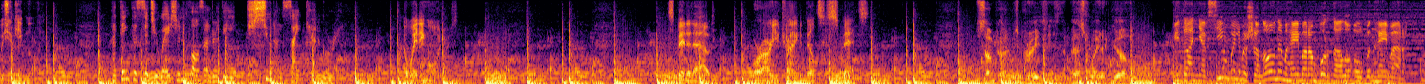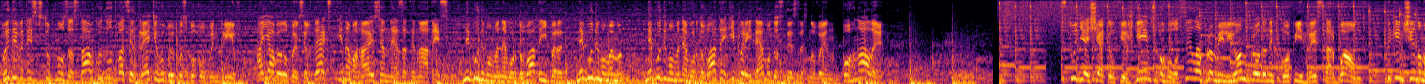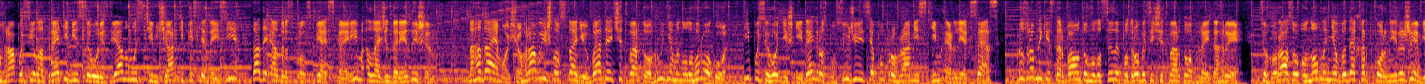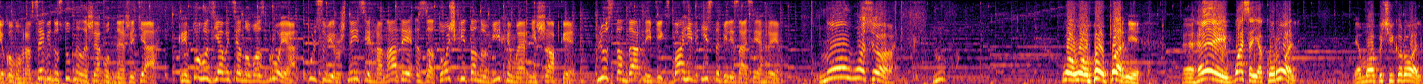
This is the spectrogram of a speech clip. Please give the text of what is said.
We should keep moving. I think this situation falls under the shoot on sight category. Awaiting orders. Spit it out. Or are you trying to build suspense? Sometimes crazy is the best way to go. Вітання всім вельмишановним геймерам порталу OpenGamer. Ви дивитесь вступну заставку до 23-го випуску Open Brief. А я вилупився в текст і намагаюся не затинатись. Не будемо мене мордувати і перед не будемо мем... не будемо мене мордувати і перейдемо до стислих новин. Погнали! Студія Shacklefish Games оголосила про мільйон проданих копій гри Starbound. Таким чином, гра посіла третє місце у різдвяному Steam чарті після DayZ та The Elder Scrolls 5 Skyrim Legendary Edition. Нагадаємо, що гра вийшла в стадію бети 4 грудня минулого року і по сьогоднішній день розповсюджується по програмі Steam Early Access. Розробники Starbound оголосили подробиці четвертого апгрейда гри. Цього разу оновлення введе хардкорний режим, в якому гравцеві доступне лише одне життя. Крім того, з'явиться нова зброя: пульсові рушниці, гранати, заточки та нові химерні шапки. Плюс стандартний фікс багів і стабілізація гри. Ну, ось. Воу-воу-воу, парні! Гей, Вася, я король! Я мопичий король.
